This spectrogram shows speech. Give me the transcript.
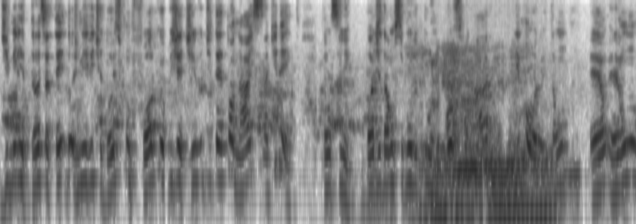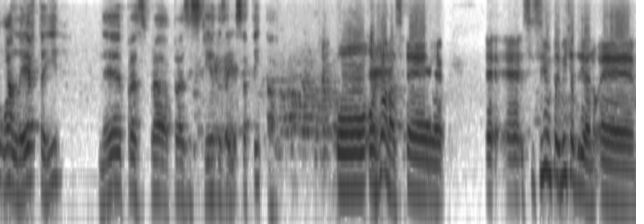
de militância até 2022 com foco e objetivo de detonar a direita. Então, assim, pode dar um segundo turno Bolsonaro e Moro. Então, é, é um alerta aí né, para as esquerdas aí se atentar. Ô, ô Jonas, é, é, é, se, se me permite, Adriano, é,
